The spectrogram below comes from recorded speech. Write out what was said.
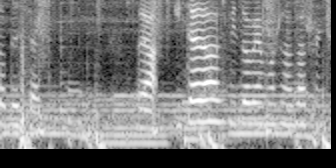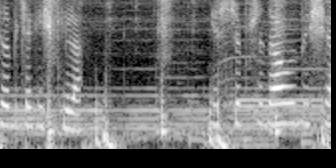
Dobry set. Dobra, i teraz widzowie można zacząć robić jakieś kile. Jeszcze przydałyby się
